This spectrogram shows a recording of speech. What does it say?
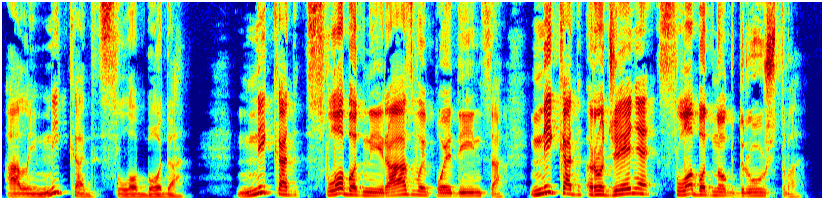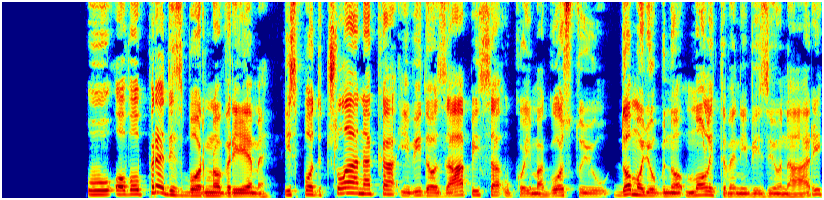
ali nikad sloboda. Nikad slobodni razvoj pojedinca, nikad rođenje slobodnog društva. U ovo predizborno vrijeme, ispod članaka i videozapisa u kojima gostuju domoljubno molitveni vizionari,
